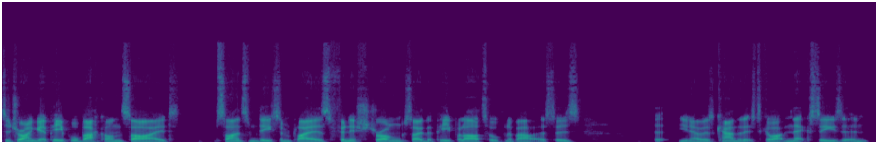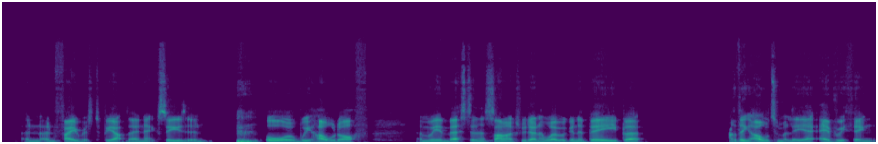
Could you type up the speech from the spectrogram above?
to try and get people back on side, sign some decent players, finish strong, so that people are talking about us as uh, you know as candidates to go up next season and, and favourites to be up there next season, or we hold off and we invest in the summer because we don't know where we're going to be. But I think ultimately everything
